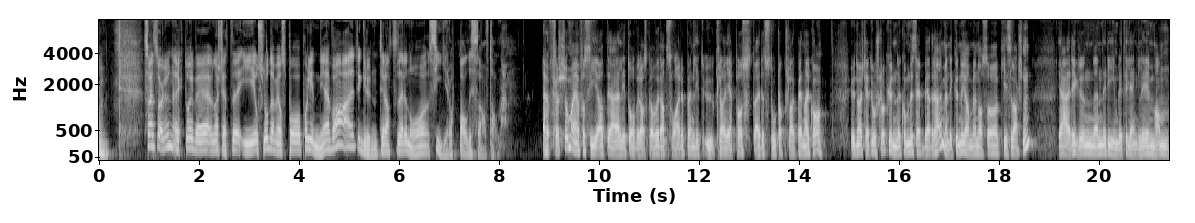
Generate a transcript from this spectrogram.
Mm. Svein Stølen, rektor ved Universitetet i Oslo, du er med oss på, på linje. Hva er grunnen til at dere nå sier opp alle disse avtalene? Eh, først så må jeg få si at jeg er litt overraska over at svaret på en litt uklar e-post er et stort oppslag på NRK. Universitetet i Oslo kunne kommunisert bedre her, men det kunne jammen også Kise Larsen. Jeg er i grunnen en rimelig tilgjengelig mann.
